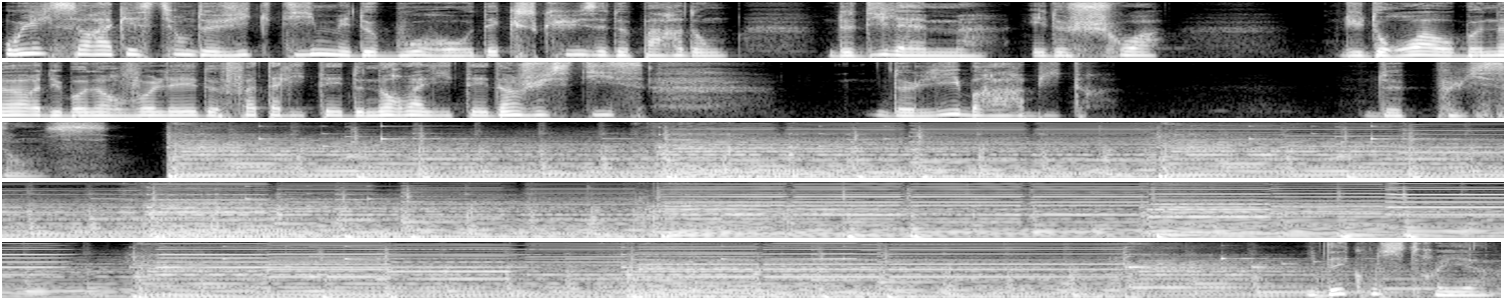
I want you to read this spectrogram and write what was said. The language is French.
où il sera question de victimes et de bourreaux, d'excuses et de pardons, de dilemmes et de choix, du droit au bonheur et du bonheur volé, de fatalité, de normalité, d'injustice, de libre arbitre, de puissance. Déconstruire.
